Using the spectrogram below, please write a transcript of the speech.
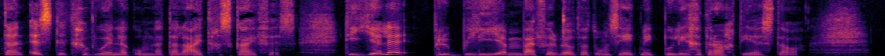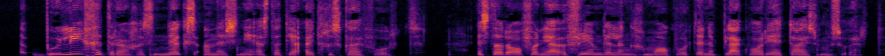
dan is dit gewoonlik omdat hulle uitgeskuif is. Die hele probleem byvoorbeeld wat ons het met boelie gedrag teenoor boelie gedrag is niks anders nie as dat jy uitgeskuif word. Is dat daar van jou 'n vreemdeling gemaak word in 'n plek waar jy tuis moes hoort.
